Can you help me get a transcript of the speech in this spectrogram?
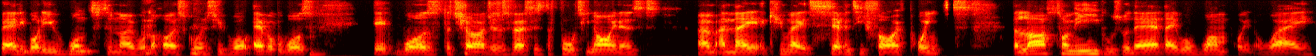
But anybody who wants to know what the high scoring Super Bowl ever was, it was the Chargers versus the 49ers, um, and they accumulated 75 points. The last time the Eagles were there, they were one point away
